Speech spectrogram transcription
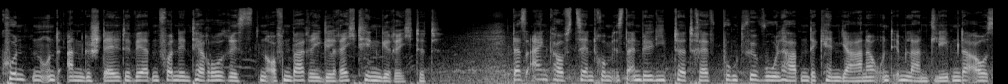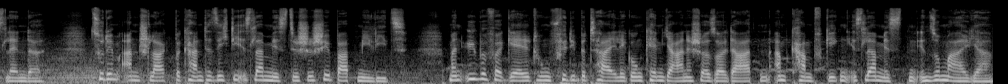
Kunden und Angestellte werden von den Terroristen offenbar regelrecht hingerichtet. Das Einkaufszentrum ist ein beliebter Treffpunkt für wohlhabende Kenianer und im Land lebende Ausländer. Zu dem Anschlag bekannte sich die islamistische Shebab-Miliz. Man übe Vergeltung für die Beteiligung kenianischer Soldaten am Kampf gegen Islamisten in Somalia.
